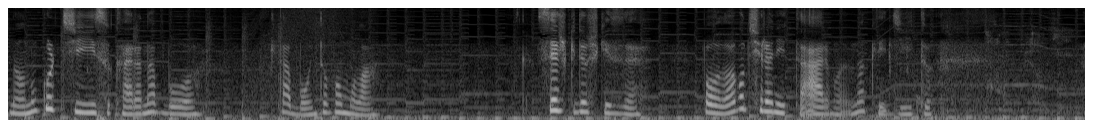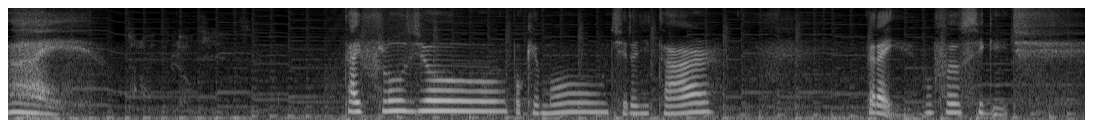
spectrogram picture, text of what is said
Não, não curti isso, cara, na boa. Tá bom, então vamos lá. Seja o que Deus quiser. Pô, logo um tiranitar, mano. Não acredito. Ai. Typhlosion, Pokémon, Tiranitar. Pera aí, vamos fazer o seguinte.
